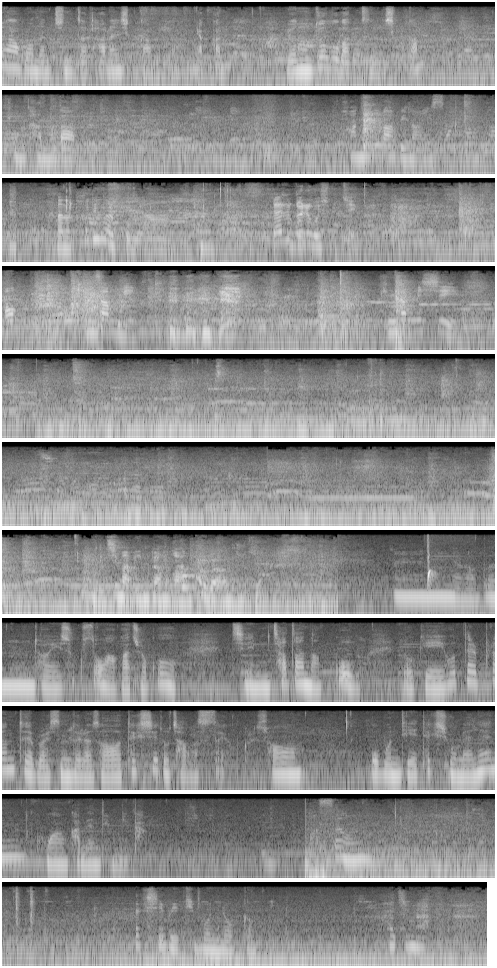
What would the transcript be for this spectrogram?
푸딩하고는 진짜 다른 식감이에요. 약간 연두부 같은 식감? 좀 단단. 바닐라 빈 아이스크림. 나는 푸딩을 보면 때려드리고 싶지. 어? 김산미. 김산미 씨. 묻지마 민병관. 왜안 주지? 음, 여러분 저희 숙소 와가지고 짐 찾아놨고 여기 호텔 프런트에 말씀드려서 택시도 잡았어요. 그래서 5분 뒤에 택시 오면은 공항 가면 됩니다. 왔어요. 택시비 기본 요금. 하지만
